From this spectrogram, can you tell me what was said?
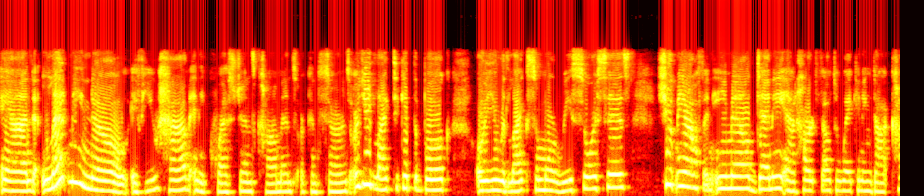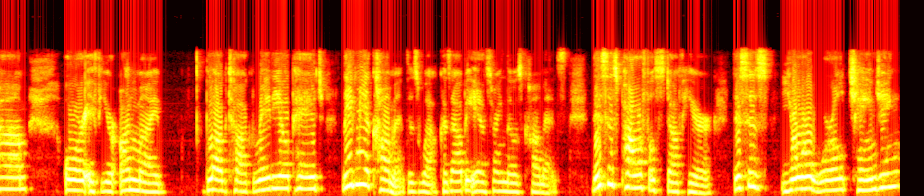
And let me know if you have any questions, comments, or concerns, or you'd like to get the book, or you would like some more resources. Shoot me off an email, denny at heartfeltawakening.com, or if you're on my Blog Talk Radio page, leave me a comment as well because I'll be answering those comments. This is powerful stuff here. This is your world changing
